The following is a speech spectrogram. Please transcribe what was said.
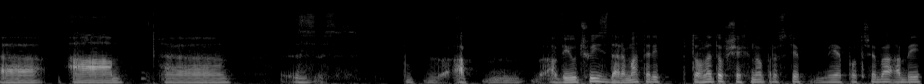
Uh, a, uh, a, a vyučují zdarma, tedy tohle to všechno prostě je potřeba, aby,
